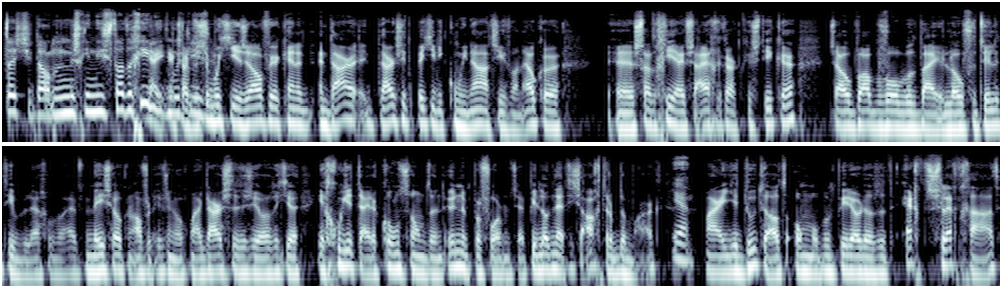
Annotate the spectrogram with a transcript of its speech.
dat je dan misschien die strategie Ja, niet moet exact. Dus kiezen. dan moet je jezelf weer kennen. En daar, daar zit een beetje die combinatie van. Elke eh, strategie heeft zijn eigen karakteristieken. Zou bijvoorbeeld bij low fertility beleggen. Waar heeft meestal ook een aflevering over gemaakt. Daar is het dus heel dat je in goede tijden constant een underperformance hebt. Je loopt net iets achter op de markt. Maar je doet dat om op een periode dat het echt slecht gaat,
